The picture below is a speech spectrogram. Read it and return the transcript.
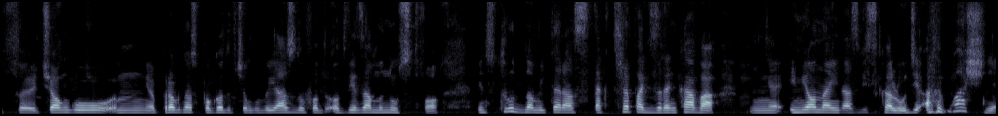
w ciągu mm, prognoz pogody, w ciągu wyjazdów od, odwiedzam mnóstwo, więc trudno mi teraz tak trzepać z rękawa imiona i nazwiska ludzi, ale właśnie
